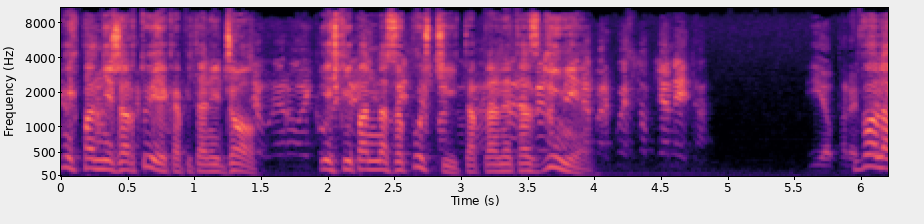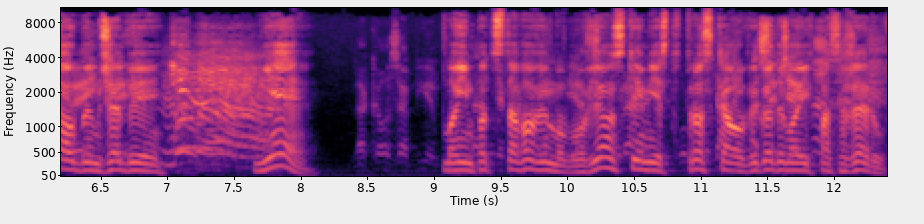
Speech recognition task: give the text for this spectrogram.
Niech pan nie żartuje, kapitanie Joe. Jeśli pan nas opuści, ta planeta zginie. Wolałbym, żeby... Nie. Moim podstawowym obowiązkiem jest troska o wygodę moich pasażerów.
